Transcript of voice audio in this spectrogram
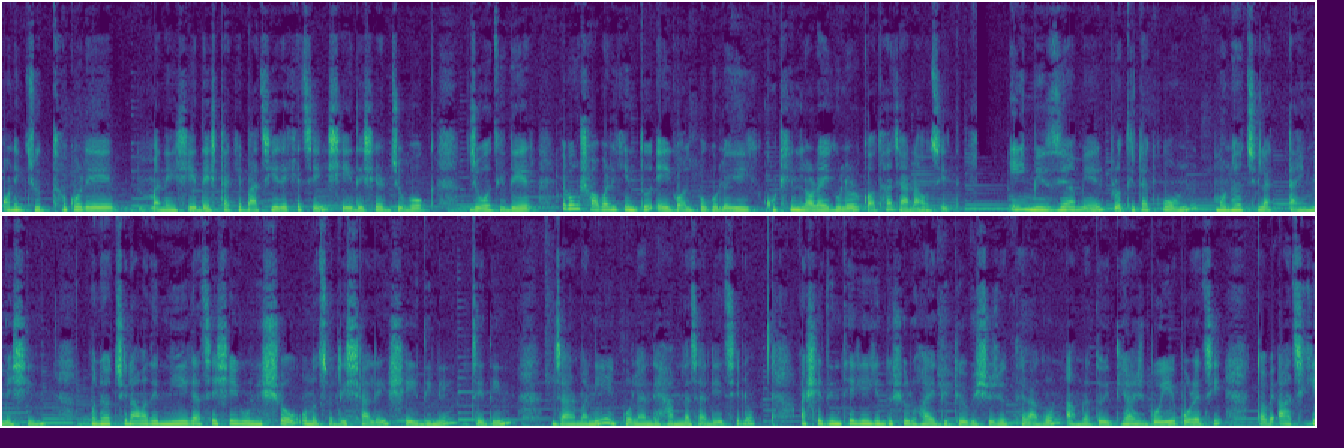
অনেক যুদ্ধ করে মানে সেই দেশটাকে বাঁচিয়ে রেখেছে, সেই দেশের যুবক, যুবতীদের, এবং সবারই কিন্তু এই গল্পগুলো এই কঠিন লড়াইগুলোর কথা জানা উচিত। এই মিউজিয়ামের প্রতিটা কোণ মনে হচ্ছিল এক টাইম মেশিন মনে হচ্ছিল আমাদের নিয়ে গেছে সেই উনিশশো উনচল্লিশ সালে সেই দিনে, যেদিন জার্মানি এই পোল্যান্ডে হামলা চালিয়েছিল। আর সেদিন থেকেই কিন্তু শুরু হয় দ্বিতীয় বিশ্বযুদ্ধের আগুন। আমরা তো ইতিহাস বইয়ে পড়েছি, তবে আজকে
